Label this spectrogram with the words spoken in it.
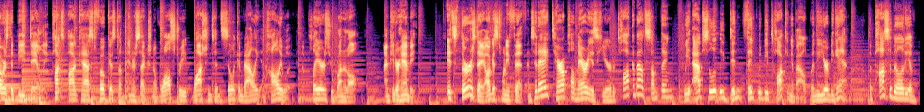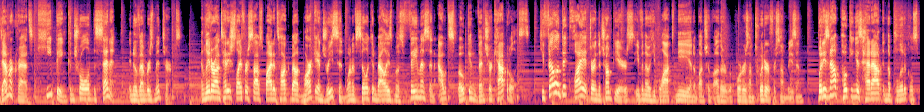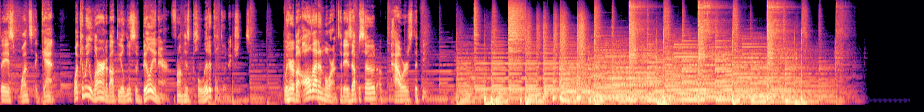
Powers That Be Daily, Puck's podcast focused on the intersection of Wall Street, Washington, Silicon Valley, and Hollywood, and the players who run it all. I'm Peter Hamby. It's Thursday, August 25th, and today Tara Palmeri is here to talk about something we absolutely didn't think we'd be talking about when the year began the possibility of Democrats keeping control of the Senate in November's midterms. And later on, Teddy Schleifer stops by to talk about Marc Andreessen, one of Silicon Valley's most famous and outspoken venture capitalists. He fell a bit quiet during the Trump years, even though he blocked me and a bunch of other reporters on Twitter for some reason. But he's now poking his head out in the political space once again. What can we learn about the elusive billionaire from his political donations? We'll hear about all that and more on today's episode of Powers That Be.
